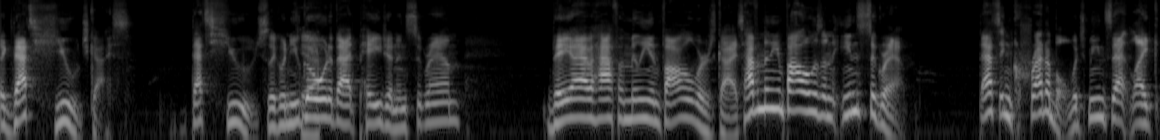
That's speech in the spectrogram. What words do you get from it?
like that's huge guys that's huge like when you go to that page on instagram they have half a million followers guys half a million followers on instagram that's incredible which means that like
